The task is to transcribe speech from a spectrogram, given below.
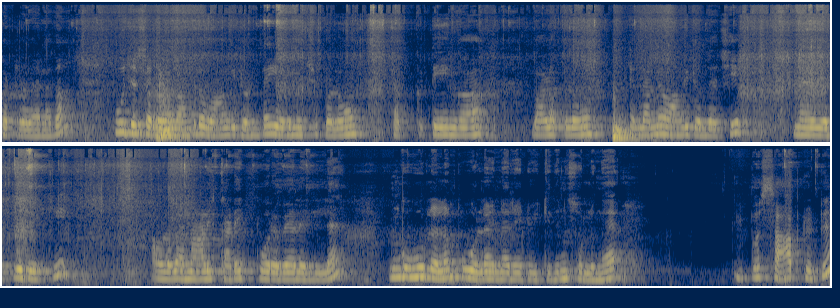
கட்டுற வேலை தான். பூஜை செலவெல்லாம் கூட வாங்கிட்டு வந்துட்டேன். எலுமிச்சை பழம் தக்கு தேங்காய் வாழைப்பழம் எல்லாமே வாங்கிட்டு வந்தாச்சு. நான் பூஜைக்கு அவ்வளோதான் நாளைக்கு கடைக்கு போகிற வேலை இல்லை. உங்கள் ஊர்லலாம் பூவெல்லாம் என்ன ரேட் விற்கிதுன்னு சொல்லுங்கள் இப்போ சாப்பிட்டுட்டு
